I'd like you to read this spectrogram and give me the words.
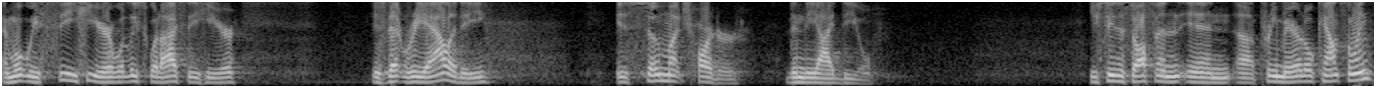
And what we see here, well, at least what I see here, is that reality is so much harder than the ideal. You see this often in uh, premarital counseling.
